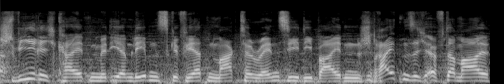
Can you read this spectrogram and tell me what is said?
Schwierigkeiten mit ihrem Lebensgefährten Mark Terenzi. Die beiden streiten sich öfter mal,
